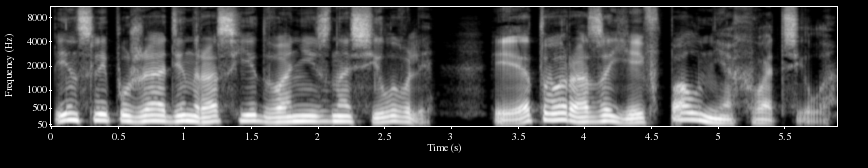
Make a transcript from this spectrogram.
Пинслип уже один раз едва не изнасиловали, и этого раза ей вполне хватило.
